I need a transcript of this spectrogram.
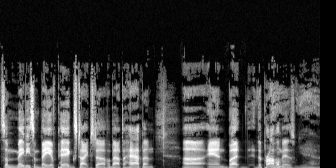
some maybe some Bay of Pigs type stuff about to happen. Uh, and but the problem is Oh, yeah.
